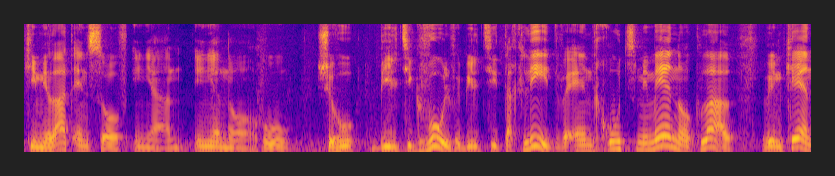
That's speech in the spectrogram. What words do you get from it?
כי מילת אין סוף עניין, עניינו הוא שהוא בלתי גבול ובלתי תכלית ואין חוץ ממנו כלל. ואם כן,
